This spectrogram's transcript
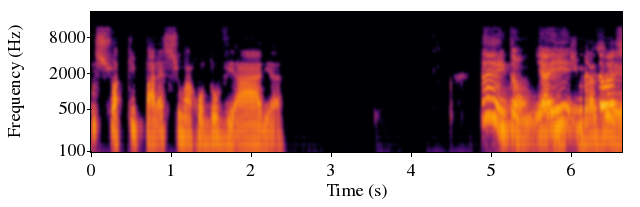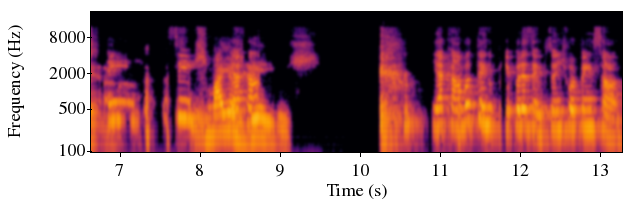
Isso aqui parece uma rodoviária. É, então. E é aí, mas eu acho que tem. Sim. Os maiandeiros. E acaba tendo, porque, por exemplo, se a gente for pensar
